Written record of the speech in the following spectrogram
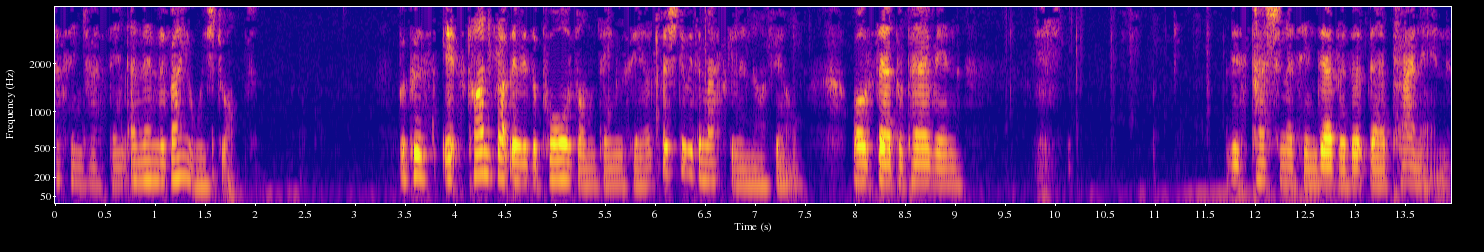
That's interesting. And then the veil is dropped because it's kind of like there is a pause on things here, especially with the masculine, I feel, whilst they're preparing this passionate endeavour that they're planning.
